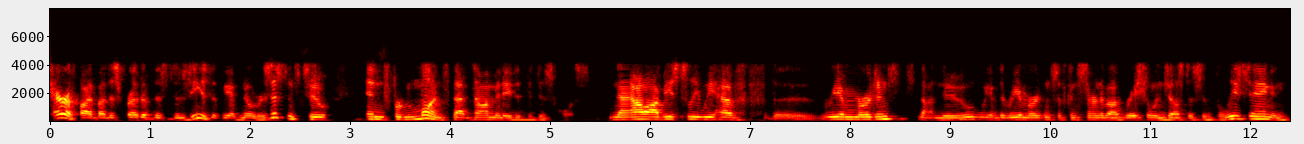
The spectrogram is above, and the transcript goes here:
terrified by the spread of this disease that we have no resistance to and for months that dominated the discourse. Now, obviously, we have the reemergence. It's not new. We have the reemergence of concern about racial injustice in policing and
